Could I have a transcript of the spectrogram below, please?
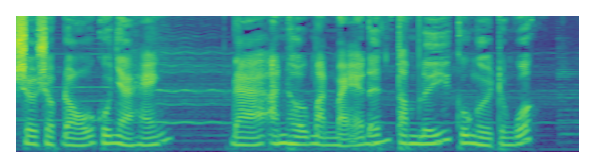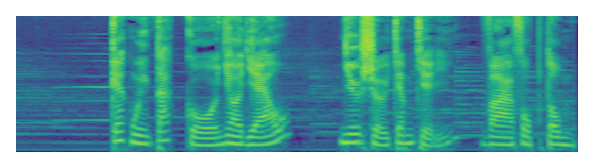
Sự sụp đổ của nhà Hán đã ảnh hưởng mạnh mẽ đến tâm lý của người Trung Quốc. Các nguyên tắc của nho giáo như sự chăm chỉ và phục tùng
